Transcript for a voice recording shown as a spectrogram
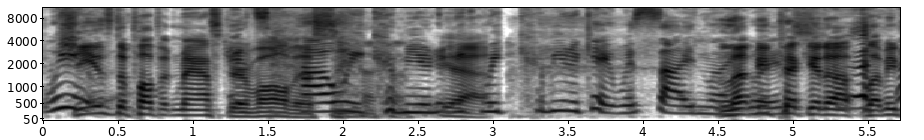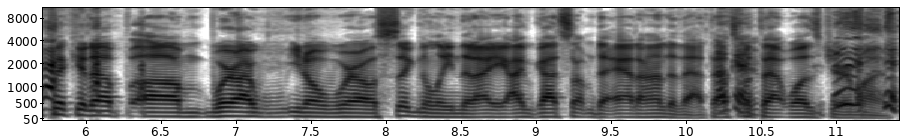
We- she is the puppet master of all this. How we communicate, Yeah. we communicate with sign language. Let me pick it up. Let me pick it up um, where I, you know, where I was signaling that I, I've got something to add on to that. That's Okay. what that was, Jeremiah.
